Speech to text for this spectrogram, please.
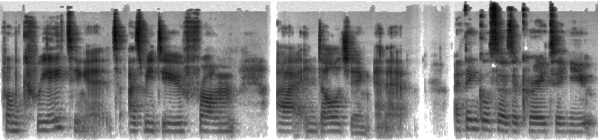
from creating it as we do from uh, indulging in it. I think also as a creator, you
